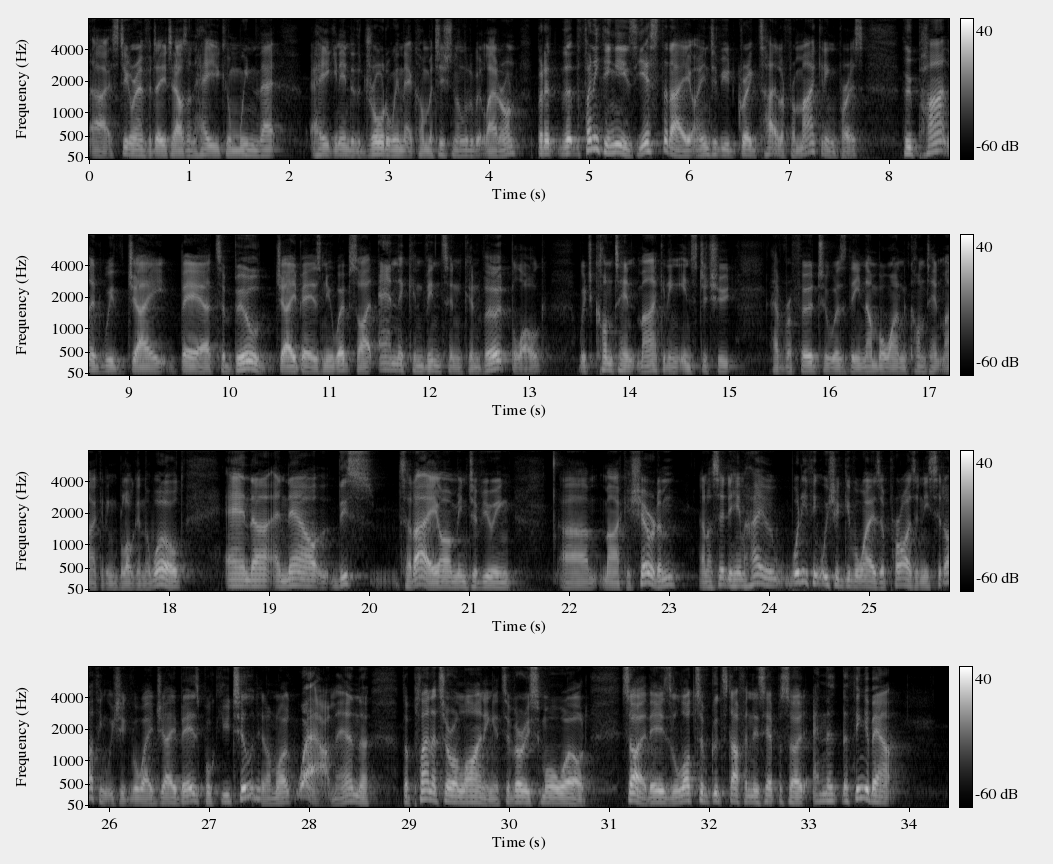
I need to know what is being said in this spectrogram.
uh, stick around for details on how you can win that, how you can enter the draw to win that competition a little bit later on. But it, the, the funny thing is, yesterday I interviewed Greg Taylor from Marketing Press, who partnered with Jay Baer to build Jay Baer's new website and the Convince and Convert blog, which Content Marketing Institute have referred to as the number one content marketing blog in the world. And uh, and now this today I'm interviewing um, Marcus Sheridan, and I said to him, "Hey, what do you think we should give away as a prize?" And he said, "I think we should give away Jay Baer's book, Utility." And I'm like, "Wow, man, the the planets are aligning. It's a very small world." So there's lots of good stuff in this episode, and the, the thing about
